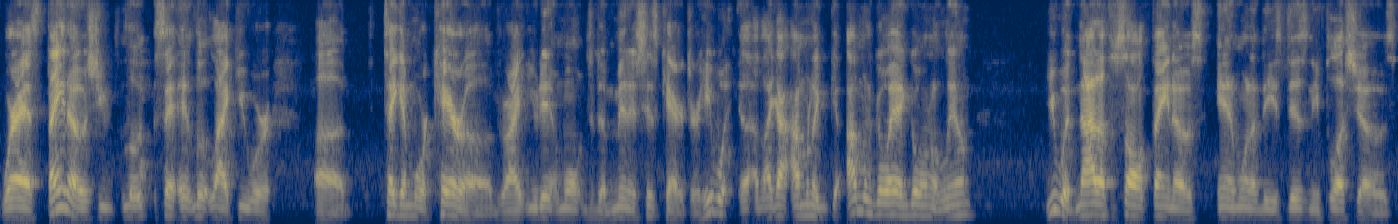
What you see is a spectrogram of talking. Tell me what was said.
Whereas Thanos, you look said it looked like you were uh, taken more care of, right? You didn't want to diminish his character. He would uh, like I, am gonna I'm gonna go ahead and go on a limb. You would not have saw Thanos in one of these Disney Plus shows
